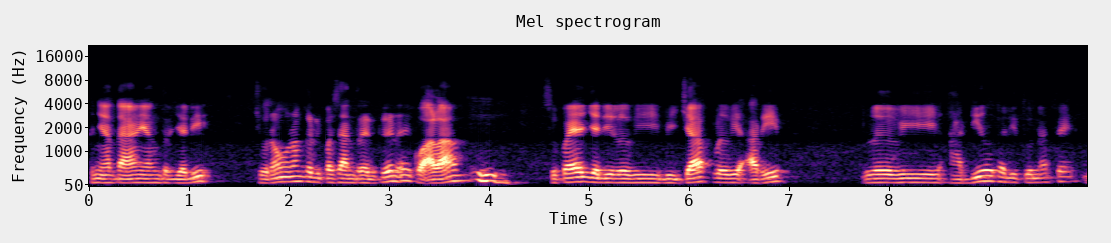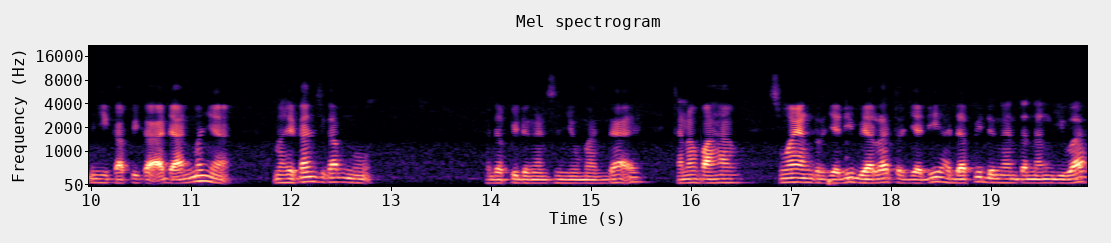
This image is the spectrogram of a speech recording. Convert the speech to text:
kenyataan yang terjadi curang orang ke di pesantren eh, ku alam. Supaya jadi lebih bijak, lebih arif, lebih adil tadi dituna teh menyikapi keadaan mah nya melahirkan sikap nu hadapi dengan senyuman teh eh, karena paham semua yang terjadi biarlah terjadi hadapi dengan tenang jiwa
